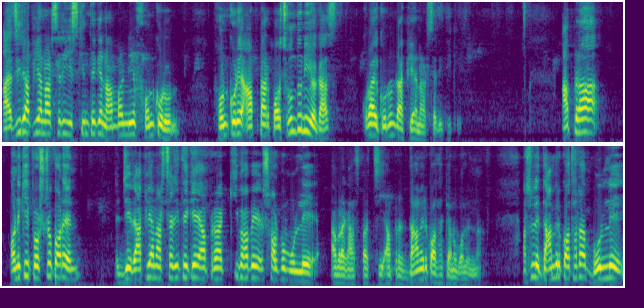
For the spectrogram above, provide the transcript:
আজই রাফিয়া নার্সারি স্ক্রিন থেকে নাম্বার নিয়ে ফোন করুন। ফোন করে আপনার পছন্দনীয় গাছ ক্রয় করুন রাফিয়া নার্সারি থেকে। আপনারা অনেকেই প্রশ্ন করেন যে রাফিয়া নার্সারি থেকে আপনারা কীভাবে স্বল্প মূল্যে আমরা গাছ পাচ্ছি? আপনার দামের কথা কেন বলেন না? আসলে দামের কথাটা বললে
